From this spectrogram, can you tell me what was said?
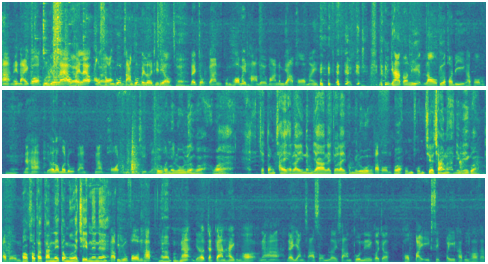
อ่าไหนๆก็ทุนเดียวแล้วใช่ไปแล้วเอาใช่สองทุนสามทุนไปเลยทีเดียว ใช่ ได้จบกัน คุณพ่อไม่ถามเลยมาน้ำยาพอไหม น้ำยาตอนนี้เราเกือบพอดีครับผมเนี่ยนะฮะเดี๋ยวเรามาดูกันนะพอทำการฉีดแล้ว คือผมไม่รู้เรื่องว่าว่าจะต้องใช้อะไรน้ำยาอะไรตัวอะไรผมไม่รู้ครับผม เพราะผมผมเชื่อช่างอะอย่างนี้ดีกว่า ครับผมเพราะเขาถ้าทำนี้ต้องมืออาชีพแน่ครับพียูโฟมครับ ๆนะครับ นะเดี๋ยวจัดการให้คุณพ่อนะฮะได้อย่างสะสมเลยสามทุนนี้ก็จะทบไปอีก 10 ปีครับคุณพ่อครับ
